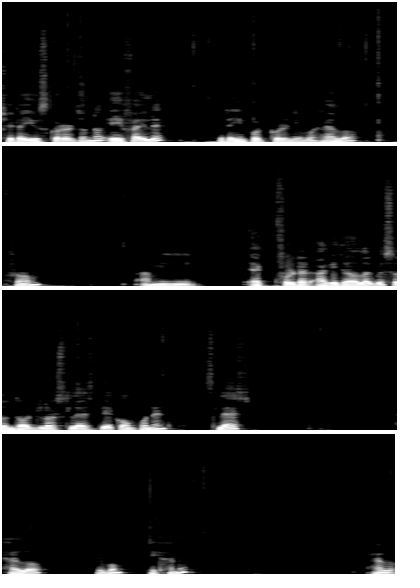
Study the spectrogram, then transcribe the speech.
সেটা ইউজ করার জন্য এই ফাইলে সেটা ইম্পোর্ট করে নিব হ্যালো ফ্রম আমি এক ফোল্ডার আগে যাওয়া লাগবে সো ডট ডট স্ল্যাশ দিয়ে কম্পোনেন্ট স্ল্যাশ হ্যালো এবং এখানে হ্যালো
